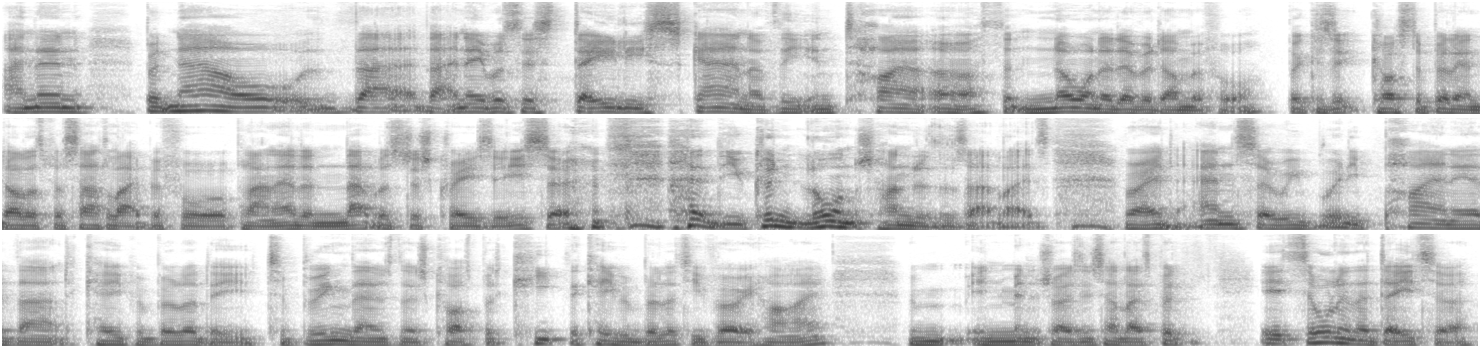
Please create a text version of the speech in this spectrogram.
And then, but now that that enables this daily scan of the entire Earth that no one had ever done before, because it cost a billion dollars per satellite before Planet, and that was just crazy. So you couldn't launch hundreds of satellites, right? And so we really pioneered that capability to bring down those costs, but keep the capability very high in miniaturizing satellites, but it's all in the data.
